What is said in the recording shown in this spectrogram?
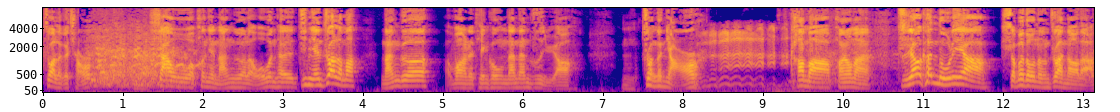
赚了个球。下午我碰见南哥了，我问他今年赚了吗？南哥望着天空喃喃自语啊，嗯，赚个鸟看吧，朋友们，只要肯努力啊，什么都能赚到的。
